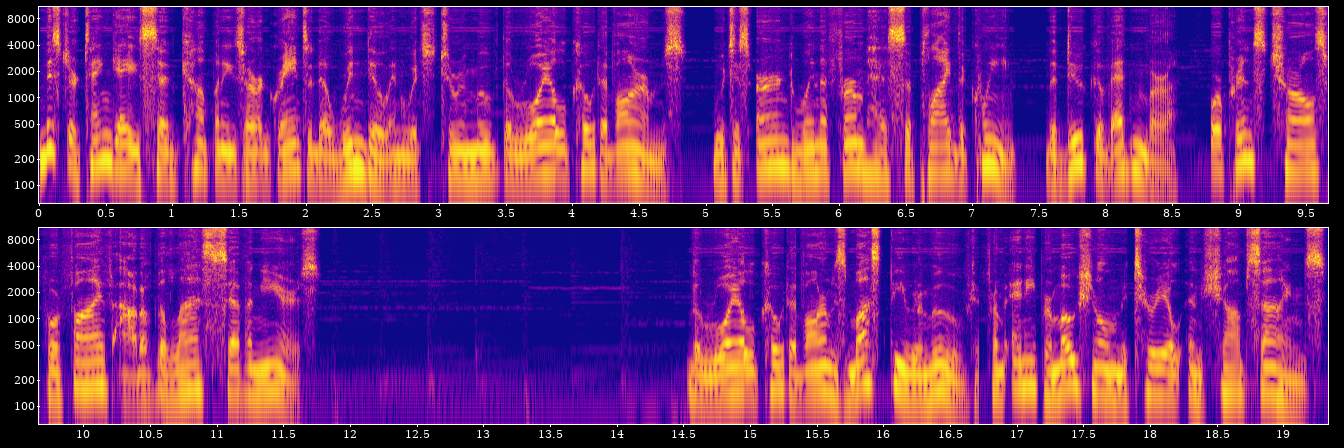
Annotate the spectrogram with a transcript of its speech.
Mr Tanguay said companies are granted a window in which to remove the royal coat of arms, which is earned when a firm has supplied the Queen, the Duke of Edinburgh, or Prince Charles for five out of the last seven years. The royal coat of arms must be removed from any promotional material and shop signs.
